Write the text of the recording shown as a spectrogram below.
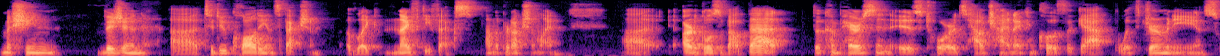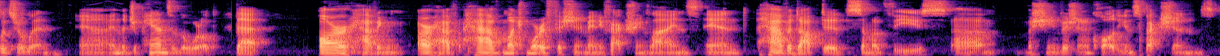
machine vision uh, to do quality inspection of like knife defects on the production line. Uh, articles about that, the comparison is towards how China can close the gap with Germany and Switzerland uh, and the Japans of the world that are having are have have much more efficient manufacturing lines and have adopted some of these um, machine vision and quality inspections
